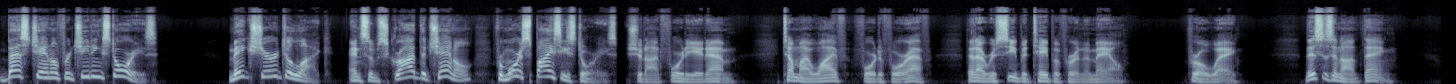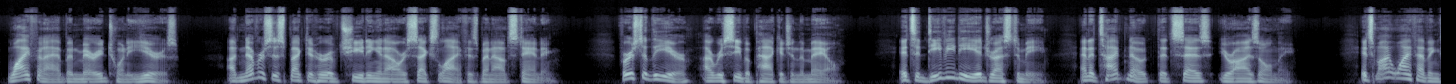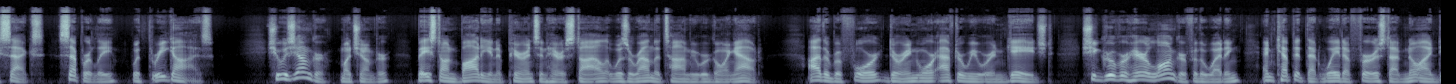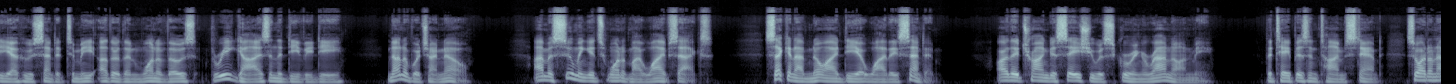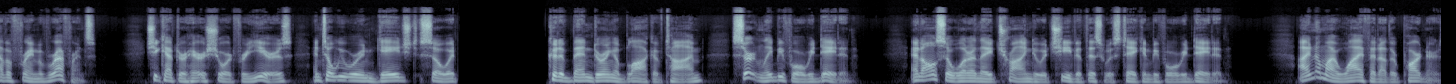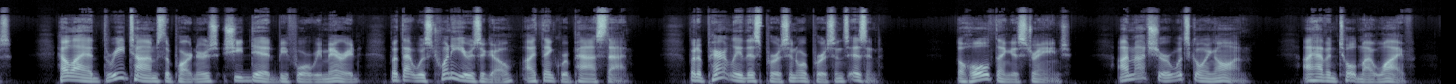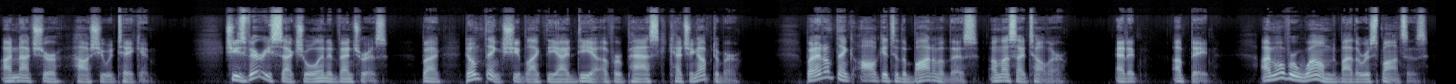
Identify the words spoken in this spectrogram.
best channel for cheating stories. Make sure to like and subscribe the channel for more spicy stories. Should I 48M? Tell my wife, 4 to 4F, that I received a tape of her in the mail. For away. This is an odd thing. Wife and I have been married 20 years. I've never suspected her of cheating, and our sex life has been outstanding. First of the year, I receive a package in the mail. It's a DVD addressed to me and a typed note that says, Your eyes only. It's my wife having sex, separately, with three guys. She was younger, much younger. Based on body and appearance and hairstyle, it was around the time we were going out. Either before, during, or after we were engaged. She grew her hair longer for the wedding and kept it that way at first. I've no idea who sent it to me other than one of those three guys in the DVD, none of which I know. I'm assuming it's one of my wife's ex. Second, I've no idea why they sent it. Are they trying to say she was screwing around on me? The tape isn't time stamped, so I don't have a frame of reference. She kept her hair short for years until we were engaged, so it could have been during a block of time, certainly before we dated. And also, what are they trying to achieve if this was taken before we dated? I know my wife had other partners. Hell, I had three times the partners she did before we married, but that was 20 years ago. I think we're past that. But apparently, this person or persons isn't. The whole thing is strange. I'm not sure what's going on. I haven't told my wife. I'm not sure how she would take it. She's very sexual and adventurous, but don't think she'd like the idea of her past catching up to her. But I don't think I'll get to the bottom of this unless I tell her. Edit. Update. I'm overwhelmed by the responses.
